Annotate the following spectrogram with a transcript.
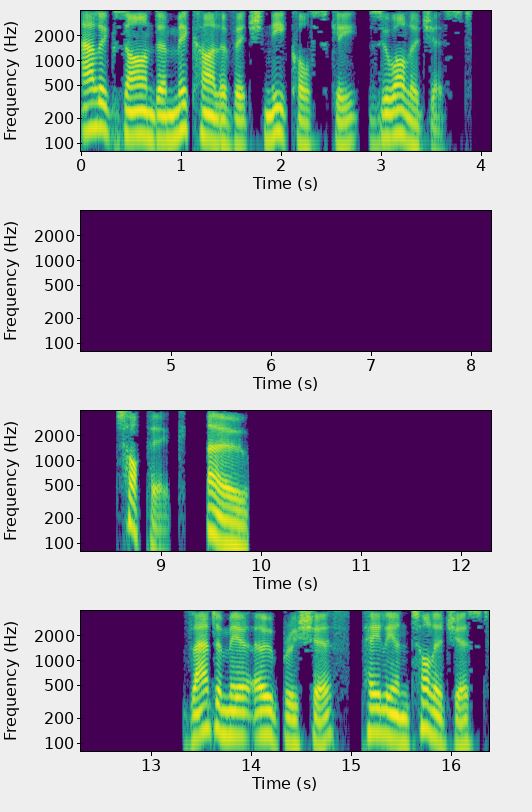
Alexander Mikhailovich Nikolsky, zoologist. O. Vladimir Obruchev, paleontologist.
